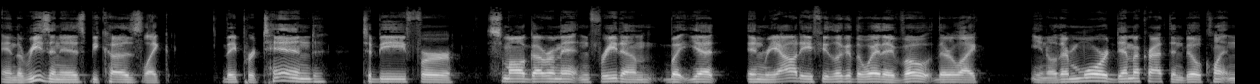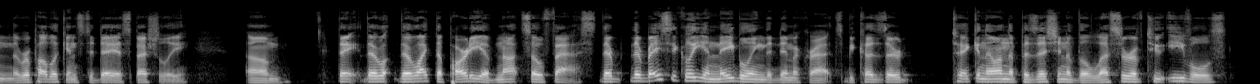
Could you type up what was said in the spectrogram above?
and the reason is because like they pretend to be for small government and freedom, but yet in reality, if you look at the way they vote, they're like, you know, they're more Democrat than Bill Clinton. The Republicans today, especially, um, they they're they're like the party of not so fast. They're they're basically enabling the Democrats because they're taking on the position of the lesser of two evils.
